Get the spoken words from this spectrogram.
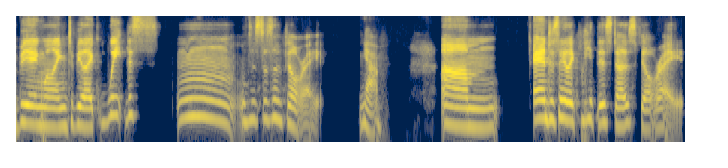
being willing to be like, wait, this mm, this doesn't feel right. yeah. Um, and to say like, wait, this does feel right.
